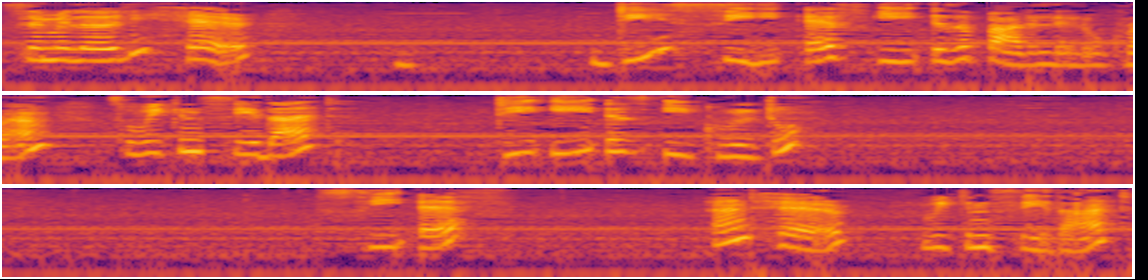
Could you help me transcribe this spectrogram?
Similarly, here DCFE is a parallelogram. So we can say that DE is equal to CF and here we can say that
